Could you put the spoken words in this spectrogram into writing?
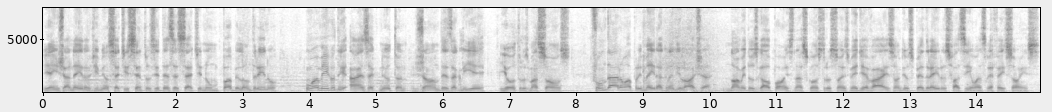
e em janeiro de 1717, num pub londrino, um amigo de Isaac Newton, Jean Desagliers e outros maçons fundaram a primeira grande loja, nome dos galpões nas construções medievais onde os pedreiros faziam as refeições.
